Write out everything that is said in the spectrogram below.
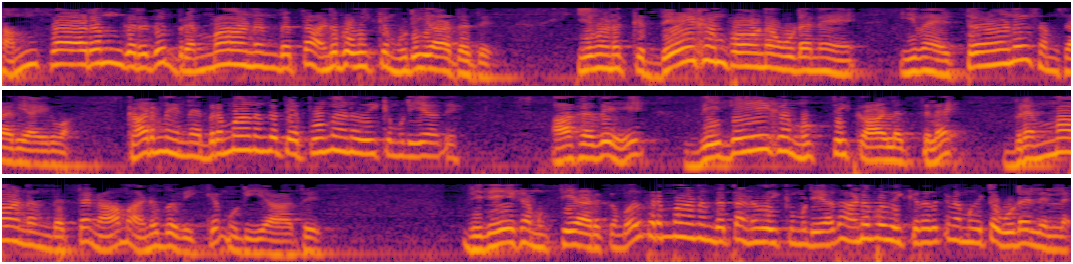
சம்சாரம்ங்கிறது பிரம்மானந்தத்தை அனுபவிக்க முடியாதது. இவனுக்கு தேகம் போன உடனே இவன் எட்டர்னல் சம்சாரி ஆயிடுவான். காரணம் என்ன? பிரம்மானந்தத்தை எப்பவுமே அனுபவிக்க முடியாது. ஆகவே விவேக முக்தி காலத்துல பிரம்மானந்தத்தை நாம் அனுபவிக்க முடியாது. விவேக முக்தியா இருக்கும்போது பிரம்மானந்தத்தை அனுபவிக்க முடியாது. அனுபவிக்கிறதுக்கு நம்ம கிட்ட உடல் இல்லை.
